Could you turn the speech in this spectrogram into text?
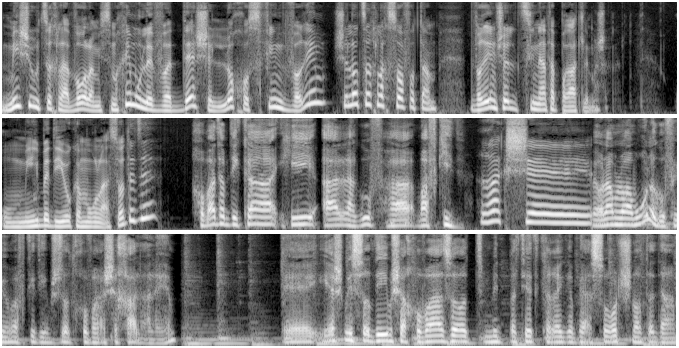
מישהו צריך לעבור למסמכים ולוודא שלא חושפים דברים שלא צריך לחשוף אותם. דברים של צנעת הפרט למשל. ומי בדיוק אמור לעשות את זה? חובת הבדיקה היא על הגוף המפקיד. רק ש... מעולם לא אמרו לגופים המפקידים שזאת חובה שחלה עליהם. אה, יש משרדים שהחובה הזאת מתבטאת כרגע בעשרות שנות אדם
